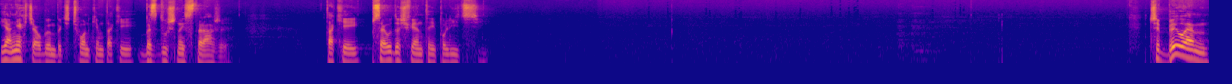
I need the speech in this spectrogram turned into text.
Ja nie chciałbym być członkiem takiej bezdusznej straży, takiej pseudoświętej policji. Czy byłem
